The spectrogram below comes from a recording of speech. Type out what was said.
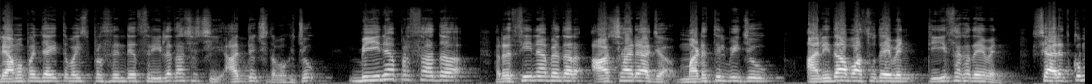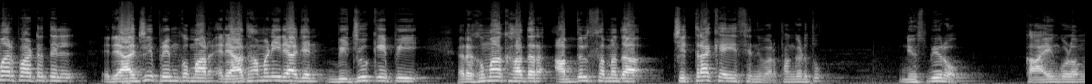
ഗ്രാമപഞ്ചായത്ത് വൈസ് പ്രസിഡന്റ് ശ്രീലത ശശി അധ്യക്ഷത വഹിച്ചു. ബീന പ്രസാദ് Raseena Badar Asharaj Madathil Biju Anitha Vasudevan T Sahadevan. Sarath Kumar Pattathil Rajeev Premkumar Radhamani Rajan Biju K P Rahma Khader Abdul Samad Chitra K S എന്നിവർ പങ്കെടുത്തു. News bureau Kayamkulam.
